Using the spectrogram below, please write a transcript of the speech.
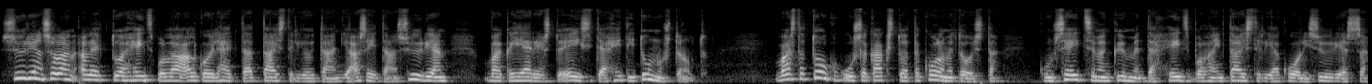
Syyrian solan alettua Hezbollah alkoi lähettää taistelijoitaan ja aseitaan Syyrian, vaikka järjestö ei sitä heti tunnustanut. Vasta toukokuussa 2013, kun 70 Hezbollahin taistelijaa kuoli Syyriassa,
